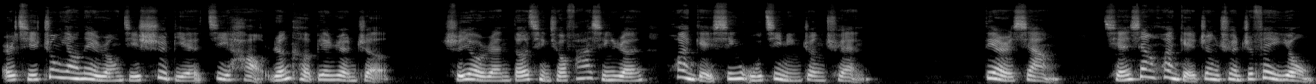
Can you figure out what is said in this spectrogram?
而其重要内容及识别记号仍可辨认者，持有人得请求发行人换给新无记名证券。第二项，前项换给证券之费用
